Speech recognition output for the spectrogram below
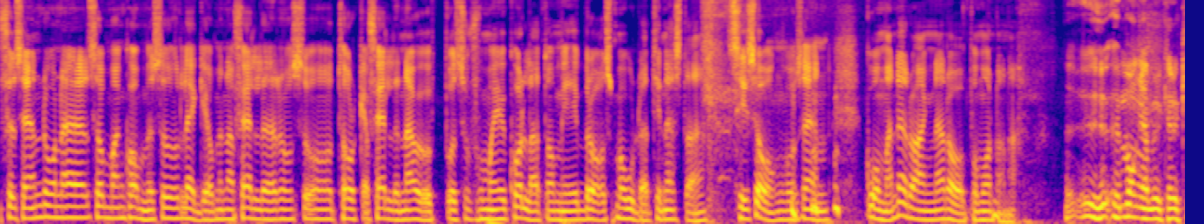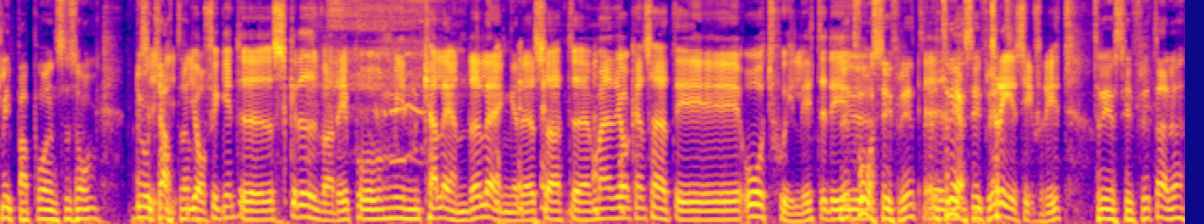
för sen då när sommaren kommer så lägger jag mina fällor och så torkar fällorna upp och så får man ju kolla att de är bra smorda till nästa säsong och sen går man där och agnar av på morgnarna. Hur, många brukar du klippa på en säsong? Du och Så katten? Jag fick inte skriva det på min kalender längre, så att, eh, men jag kan säga att det är åtskilligt. Det är, Det är ju- tvåsiffrigt, eller eh, tresiffrigt? Tresiffrigt. Tresiffrigt är det.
